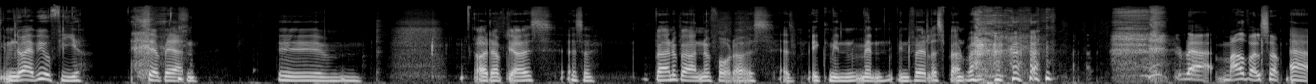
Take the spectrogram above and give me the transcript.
Jamen, nu er vi jo fire til at bære den. øhm, og der bliver også, altså, børnebørnene får der også, altså ikke mine, men mine forældres børnebørn. det bliver meget voldsomt. Ja,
